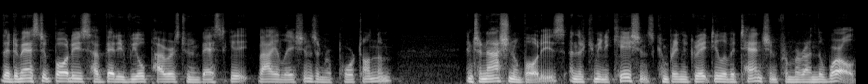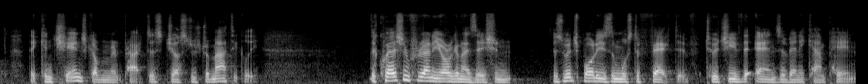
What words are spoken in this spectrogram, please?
The domestic bodies have very real powers to investigate violations and report on them. International bodies and their communications can bring a great deal of attention from around the world that can change government practice just as dramatically. The question for any organisation is which body is the most effective to achieve the ends of any campaign.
